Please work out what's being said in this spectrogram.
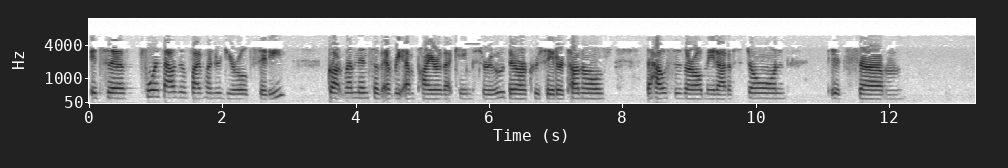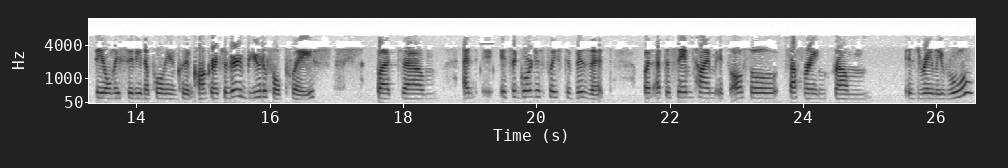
it's a 4,500 year old city. Got remnants of every empire that came through. There are crusader tunnels. The houses are all made out of stone. It's um, the only city Napoleon couldn't conquer. It's a very beautiful place, but um, and it's a gorgeous place to visit. But at the same time, it's also suffering from Israeli rule.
